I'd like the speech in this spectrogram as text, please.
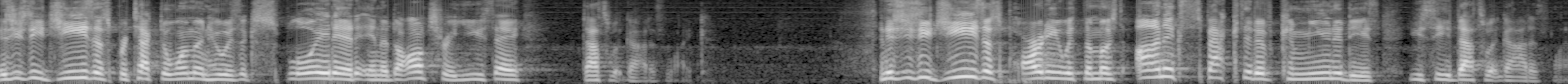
As you see Jesus protect a woman who is exploited in adultery, you say, that's what God is like. And as you see Jesus party with the most unexpected of communities, you see that's what God is like.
